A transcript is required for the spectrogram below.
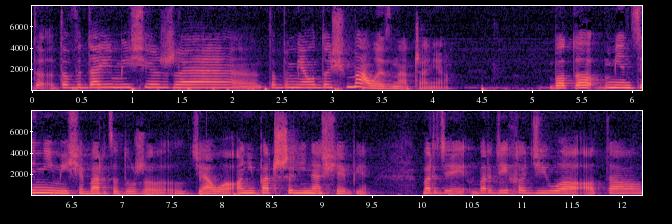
to, to wydaje mi się, że to by miało dość małe znaczenie. Bo to między nimi się bardzo dużo działo. Oni patrzyli na siebie. Bardziej, bardziej chodziło o to,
